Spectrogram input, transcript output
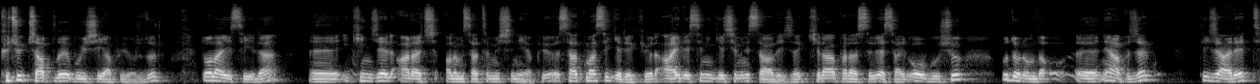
Küçük çaplı bu işi yapıyordur. Dolayısıyla e, ikinci el araç alım satım işini yapıyor. Satması gerekiyor. Ailesinin geçimini sağlayacak. Kira parası vesaire o bu şu. Bu durumda e, ne yapacak? Ticaret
